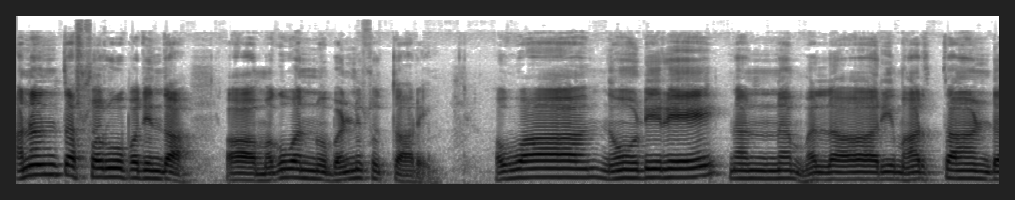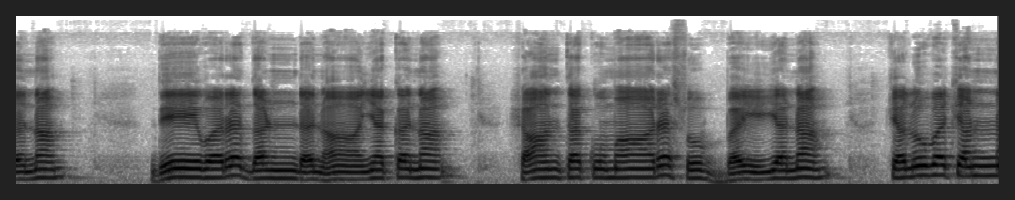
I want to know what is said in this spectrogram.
ಅನಂತ ಸ್ವರೂಪದಿಂದ ಆ ಮಗುವನ್ನು ಬಣ್ಣಿಸುತ್ತಾರೆ. ಅವ್ವಾ ನೋಡಿರೇ ನನ್ನ ಮಲ್ಲಾರಿ ಮಾರ್ತಾಂಡನ, ದೇವರ ದಂಡನಾಯಕನ ಶಾಂತಕುಮಾರ ಸುಬ್ಬಯ್ಯನ, ಚಲುವ ಚನ್ನ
